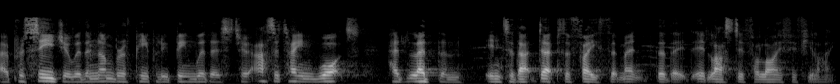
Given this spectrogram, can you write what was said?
uh, procedure with a number of people who'd been with us to ascertain what had led them into that depth of faith that meant that it lasted for life, if you like.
